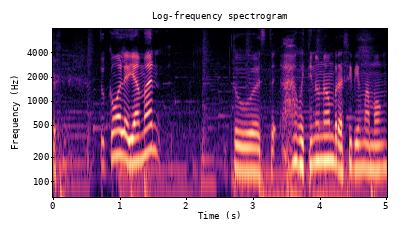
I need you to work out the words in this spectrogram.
¿Tú cómo le llaman? Tu, este. Ah, güey, tiene un nombre así bien mamón.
